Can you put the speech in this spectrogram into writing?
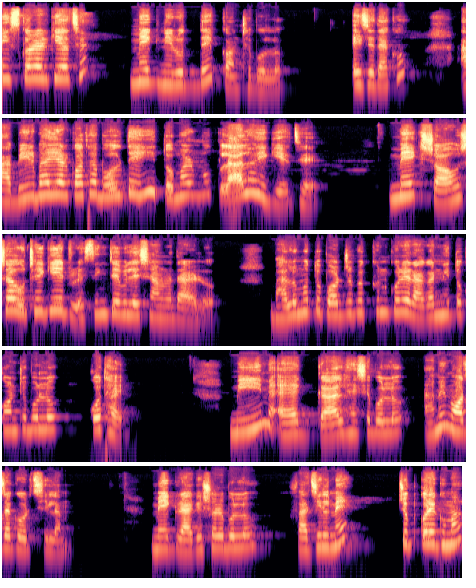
মিস করার কি আছে? মেঘ নিরুদ্বেগ কণ্ঠে বলল, এই যে দেখো, আবির ভাইয়ার কথা বলতেই তোমার মুখ লাল হয়ে গিয়েছে। মেঘ সহসা উঠে গিয়ে ড্রেসিং টেবিলের সামনে দাঁড়াল। ভালো মতো পর্যবেক্ষণ করে রাগান্বিত কণ্ঠে বলল, কোথায়? মিম এক গাল হেসে বলল, আমি মজা করছিলাম। মেঘ রাগেশ্বরে বলল, ফাজিল মেয়ে, চুপ করে ঘুমা।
